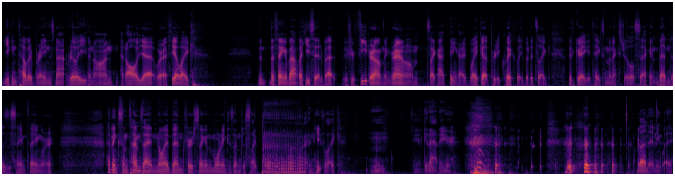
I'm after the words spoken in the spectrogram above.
you can tell their brain's not really even on at all yet where i feel like the the thing about like you said about if your feet are on the ground it's like i think i'd wake up pretty quickly but it's like with greg it takes him an extra little second. Ben does the same thing where i think sometimes i annoy ben first thing in the morning because i'm just like and he's like mm, yeah, get out of here. But anyway,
